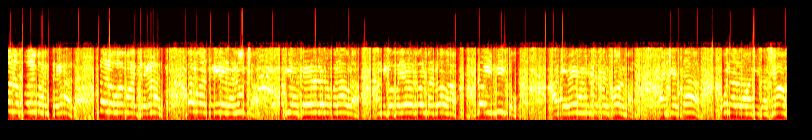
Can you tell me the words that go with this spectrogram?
No nos podemos entregar, no nos vamos a entregar, vamos a seguir en la lucha. Y antes de darle la palabra a mi Rojas, los invito a que vean este performance. Aquí está una dramatización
